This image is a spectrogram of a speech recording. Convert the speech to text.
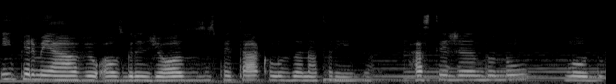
impermeável aos grandiosos espetáculos da natureza, rastejando no lodo.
